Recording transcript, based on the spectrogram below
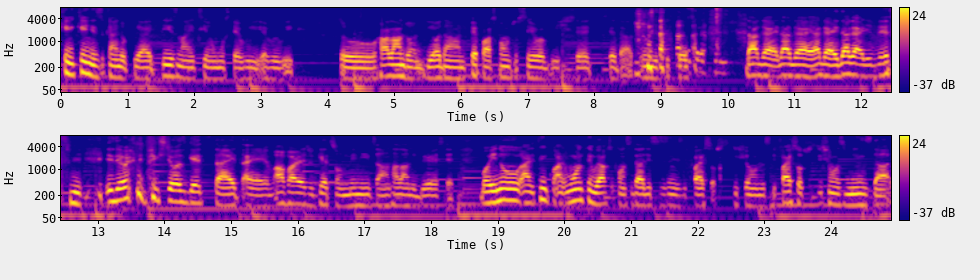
Kane Kane is the kind of player I plays 90 almost every every week. So Haaland on the other hand, Pep has come to say rubbish. Said said that the pictures that guy, that guy, that guy, that guy invests me. Is the fixtures get tight, um, Alvarez will get some minutes and Haaland will be rested. But you know, I think one one thing we have to consider this season is the five substitutions. The five substitutions means that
